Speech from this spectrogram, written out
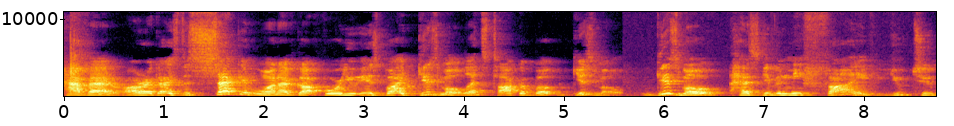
have at her. All right, guys, the second one I've got for you is by Gizmo. Let's talk about Gizmo. Gizmo has given me five YouTube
